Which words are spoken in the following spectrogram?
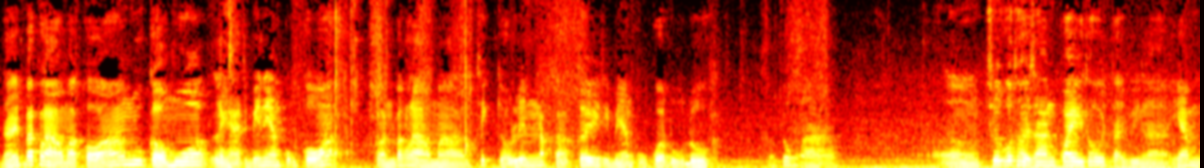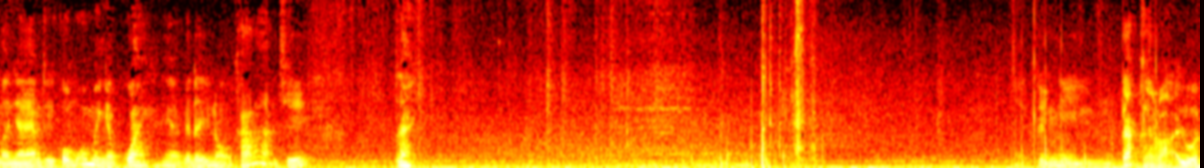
đấy bác nào mà có nhu cầu mua lẻ thì bên em cũng có. Còn bác nào mà thích kiểu lên nắp cả cây thì bên em cũng có đủ đồ. Nói chung là uh, chưa có thời gian quay thôi tại vì là em ở nhà em thì có mỗi mình em quay nên cái đấy nó khá là hạn chế. Đây. Kính thì các thể loại luôn.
